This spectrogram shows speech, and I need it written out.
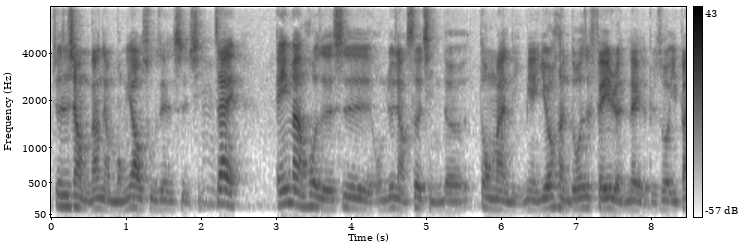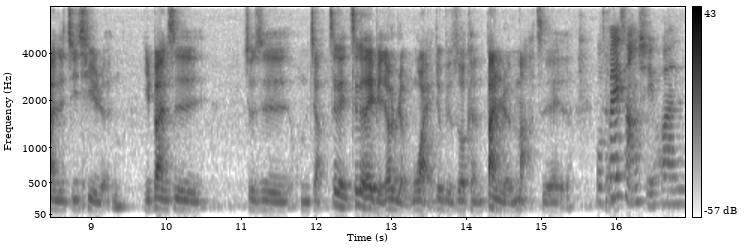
就是像我们刚刚讲萌要素这件事情，在 A 漫或者是我们就讲色情的动漫里面，也有很多是非人类的，比如说一半是机器人，一半是就是我们讲这个这个类别叫人外，就比如说可能半人马之类的。我非常喜欢，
